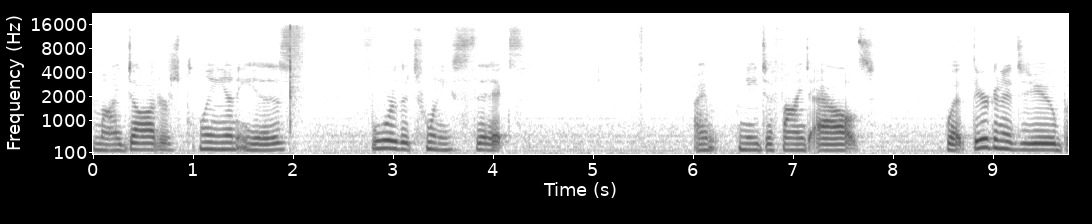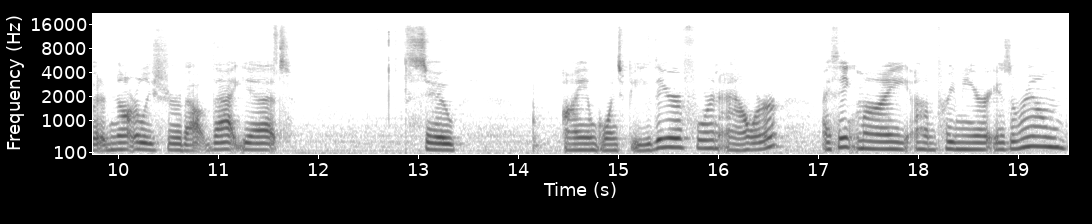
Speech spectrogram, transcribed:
my daughter's plan is for the 26th. I need to find out what they're going to do, but I'm not really sure about that yet. So I am going to be there for an hour. I think my um, premiere is around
